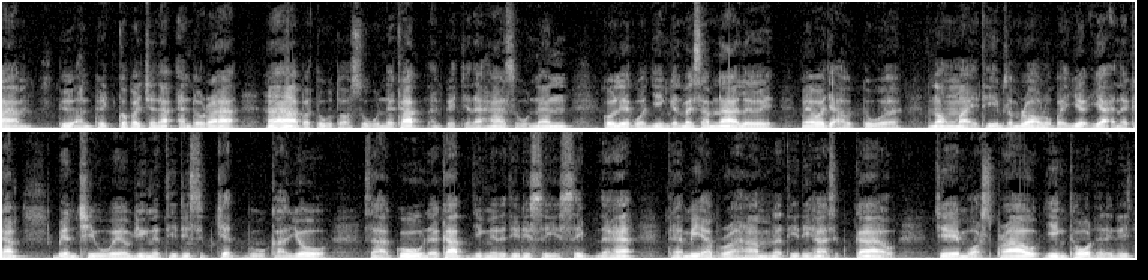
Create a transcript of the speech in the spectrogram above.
ตาม คืออังกฤษก็ไปชนะแอนโดรา5ประตูต่อศูนย์นะครับ อังกฤษชนะ 5-0 นั้น ก็เรียกว่ายิงกันไม่ซ้ำหน้าเลย แม้ว่าจะเอาตัวน้องใหม่ทีมสำรองลงไปเยอะแยะนะครับเบนชิวเวลยิงนาทีที่ 17 บูกาโยซากูนะครับยิงในนาทีที่ 40 นะฮะแทมมี่อับราฮัมนาทีที่ 59 เจมส์วอสพราวยิงโทษนนาทีที่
